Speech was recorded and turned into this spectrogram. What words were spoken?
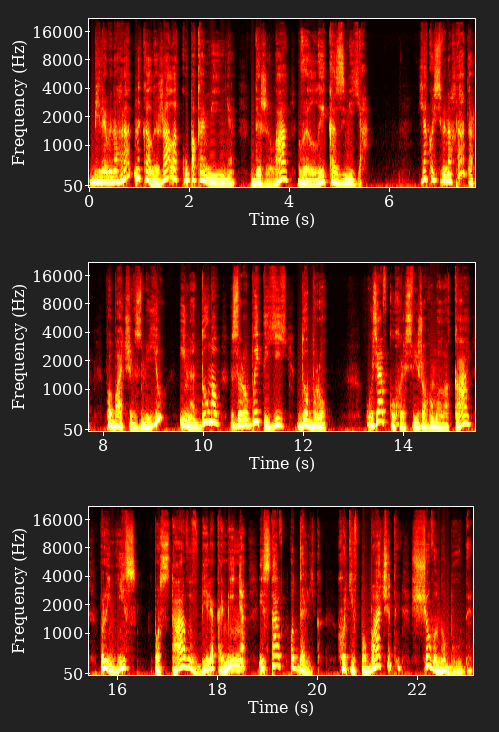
Біля виноградника лежала купа каміння, де жила велика змія. Якось виноградар побачив змію і надумав зробити їй добро. Узяв кухоль свіжого молока, приніс, поставив біля каміння і став отдалік. Хотів побачити, що воно буде.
